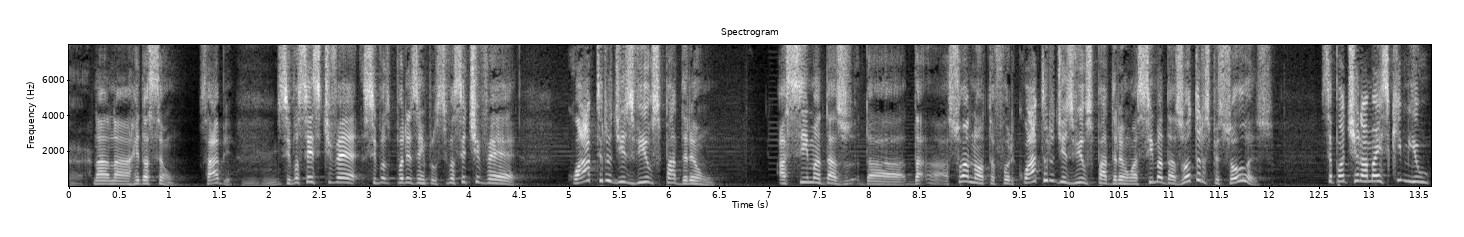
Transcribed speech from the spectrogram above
É. na, na redação, sabe? Se você tiver, se, por exemplo, se você tiver quatro desvios padrão acima das, da, da- a sua nota for quatro desvios padrão acima das outras pessoas, você pode tirar mais que mil.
